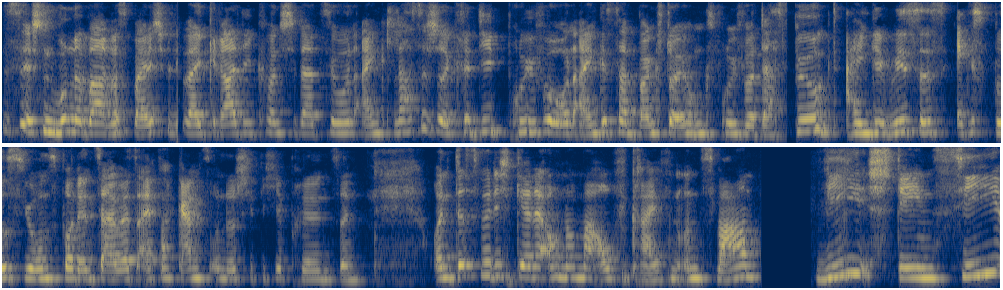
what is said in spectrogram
Das ist ein wunderbares Beispiel, weil gerade die Konstellation ein klassischer Kreditprüfer und ein Gesamtbanksteuerungsprüfer, das birgt ein gewisses Explosionspotenzial, weil es einfach ganz unterschiedliche Brillen sind. Und das würde ich gerne auch nochmal aufgreifen. Und zwar, wie stehen Sie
